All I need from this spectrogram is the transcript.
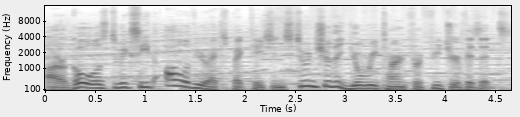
Our goal is to exceed all of your expectations to ensure that you'll return for future visits.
